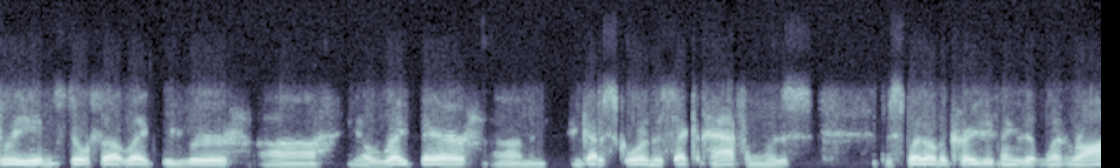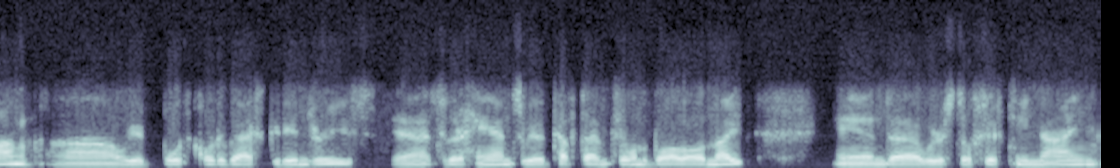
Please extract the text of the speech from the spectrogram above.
3 and still felt like we were uh, you know right there um, and, got a score in the second half and was despite all the crazy things that went wrong uh, we had both quarterbacks get injuries yeah, to their hands. We had a tough time filling the ball all night and uh, we were still 15-9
